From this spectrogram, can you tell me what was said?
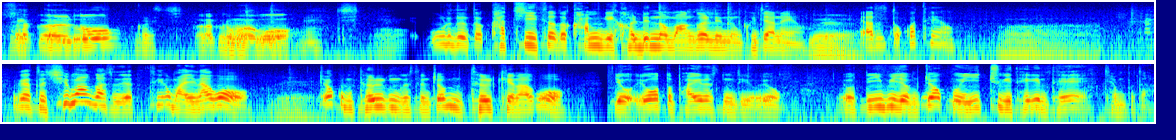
색깔도 그렇지 깔끔하고. 예. 우리들도 같이 있어도 감기 걸린 놈 안 걸린 놈 그잖아요 네. 야들 똑같아요 아, 그러니까 더 심한 것은 티가 많이 나고 네. 조금 덜근 것은 좀 덜게 나고 요 요것도 바이러스인데요 요 요것도 입이 좀 조금 이축이 되긴 돼 전부 다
